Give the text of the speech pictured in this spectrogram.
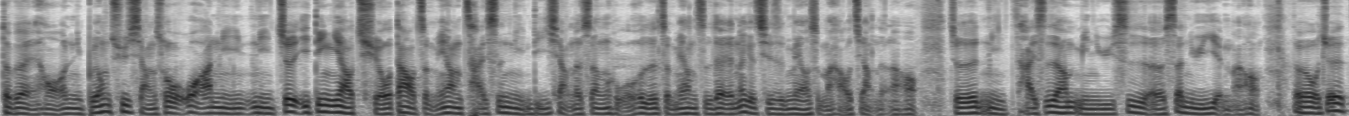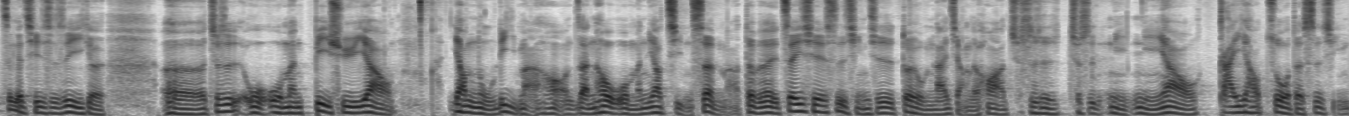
对不对？哦，你不用去想说哇，你你就一定要求到怎么样才是你理想的生活或者怎么样之类的，那个其实没有什么好讲的，然后就是你还是要敏于事而慎于言嘛哈，对，我觉得这个其实是一个。呃，就是我我们必须要要努力嘛，吼，然后我们要谨慎嘛，对不对？这一些事情其实对我们来讲的话，就是就是你你要该要做的事情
